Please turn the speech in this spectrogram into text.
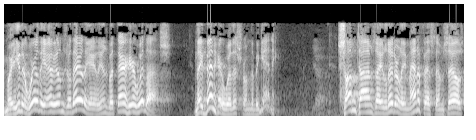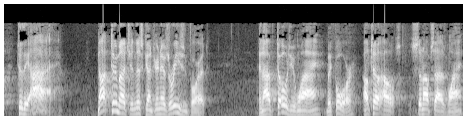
Either we're the aliens or they're the aliens, but they're here with us. They've been here with us from the beginning. Sometimes they literally manifest themselves to the eye. Not too much in this country, and there's a reason for it. And I've told you why before. I'll tell. I'll synopsize why.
